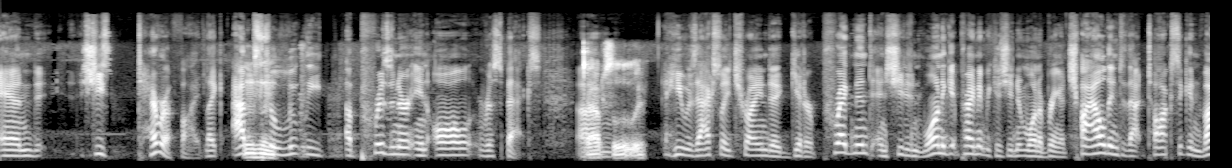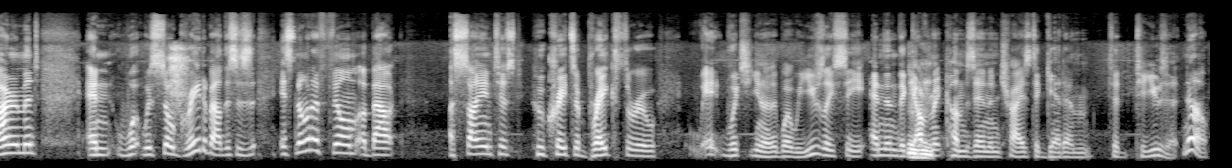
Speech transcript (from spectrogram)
and she's terrified, like absolutely a prisoner in all respects. Um, Absolutely. he was actually trying to get her pregnant and she didn't want to get pregnant because she didn't want to bring a child into that toxic environment and what was so great about this is it's not a film about a scientist who creates a breakthrough, which you know what we usually see, and then the Mhm. government comes in and tries to get him to to use it. No,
